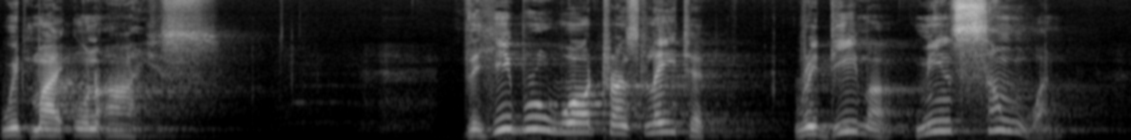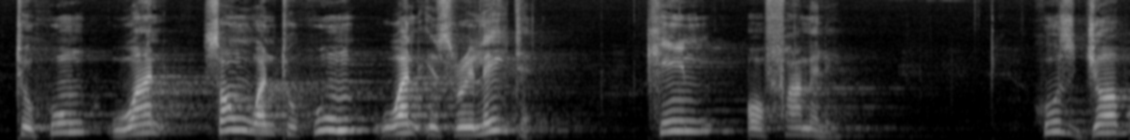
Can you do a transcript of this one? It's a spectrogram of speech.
with my own eyes. The Hebrew word translated redeemer means someone to whom one someone to whom one is related, kin or family, whose job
